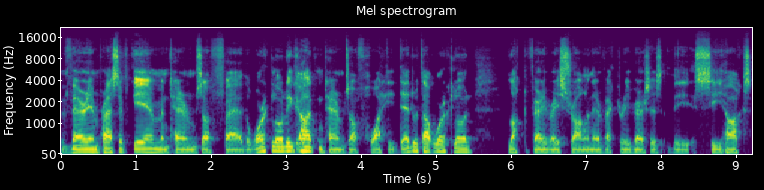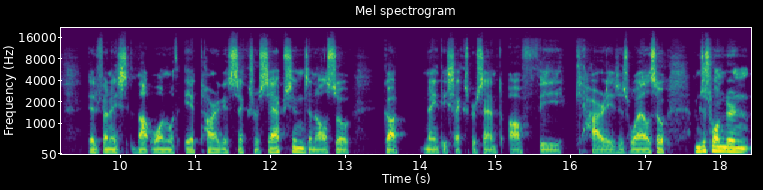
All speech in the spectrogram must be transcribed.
very impressive game in terms of uh, the workload he got, in terms of what he did with that workload. Looked very, very strong in their victory versus the Seahawks. Did finish that one with eight targets, six receptions, and also got 96% of the carries as well. So I'm just wondering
